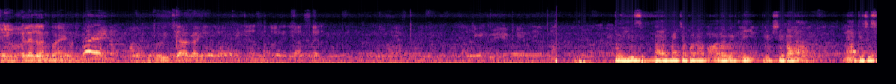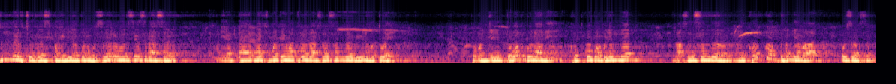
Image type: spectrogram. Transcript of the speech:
जिंकलं दोन पॉईंट दोनची आघाडी पहिलीच टाय मॅच आपण अनुभवायला भेटली प्रेक्षकांना आणि अतिशय सुंदर चुरस पाहिली आपण. उसर वर्सेस रासळ. आणि या टाय मॅचमध्ये मात्र रासळ संघ विन होतोय. तो म्हणजे दोन गुणाने खूप खूप अभिनंदन. रासळ संघ आणि खूप खूप धन्यवाद उसर संघ.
